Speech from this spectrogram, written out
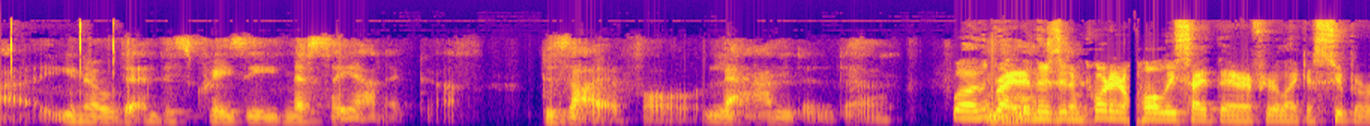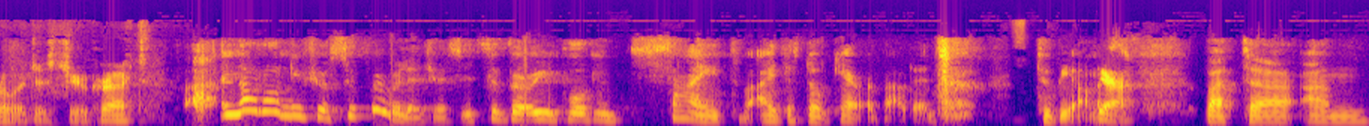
uh, you know, the, and this crazy messianic uh, desire for land and. Uh, Well, And right, and there's an important holy site there if you're like a super religious Jew, correct? Uh, not only if you're super religious, it's a very important site. But I just don't care about it, to be honest. Yeah. But uh, um,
